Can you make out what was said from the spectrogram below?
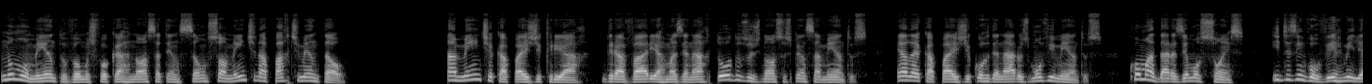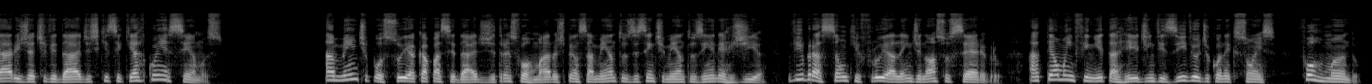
No momento, vamos focar nossa atenção somente na parte mental. A mente é capaz de criar, gravar e armazenar todos os nossos pensamentos, ela é capaz de coordenar os movimentos, comandar as emoções e desenvolver milhares de atividades que sequer conhecemos. A mente possui a capacidade de transformar os pensamentos e sentimentos em energia, vibração que flui além de nosso cérebro, até uma infinita rede invisível de conexões, formando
